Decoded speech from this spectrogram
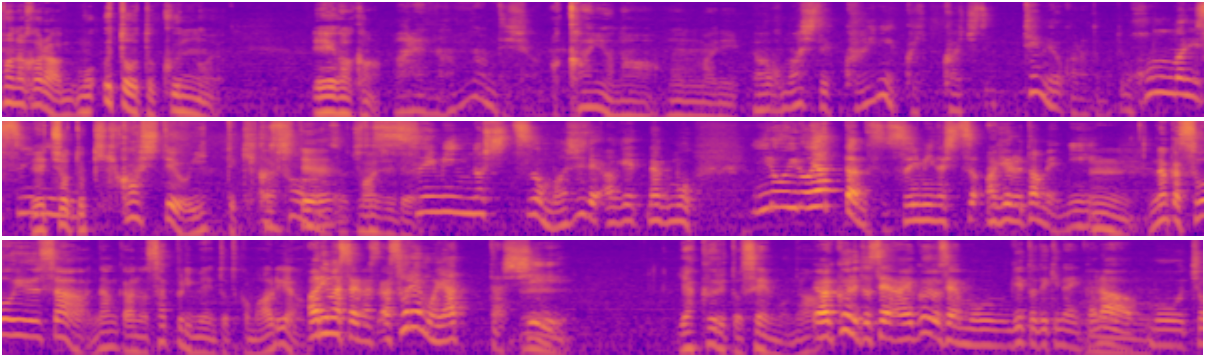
端からもううとうとくんのよ。映画館。あれ何なんでしょう？あかんよなほんまに。なんかマジでクリニック一回ちょっと行ってみようかなと思ってほんまに睡眠えちょっと聞かしてよ行って聞かしそうなんてマジで。睡眠の質をマジで上げなんかもういろいろやったんです睡眠の質を上げるために、うん。なんかそういうさなんかあのサプリメントとかもあるやん。ありますあります。あそれもやったし、うん。ヤクルト1000もな。ヤクルト1000ヤクルト1000もゲットできないから、うん。もう腸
